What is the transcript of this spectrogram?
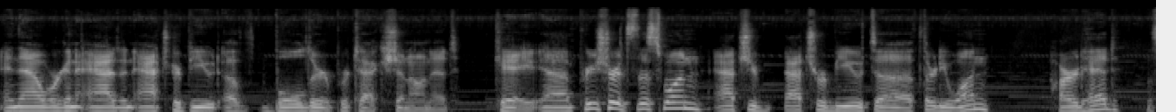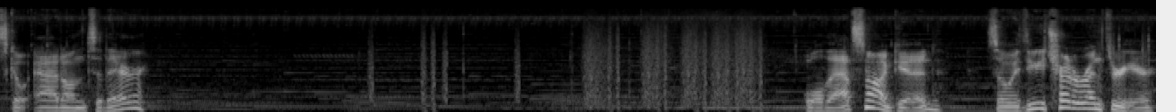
And now we're going to add an attribute of boulder protection on it. Okay, uh, I'm pretty sure it's this one, attrib attribute uh, 31, hardhead. Let's go add on to there. Well, that's not good. So if you try to run through here,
